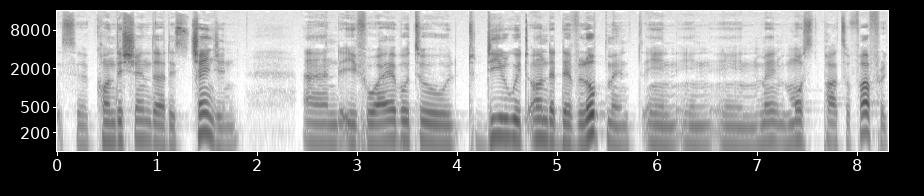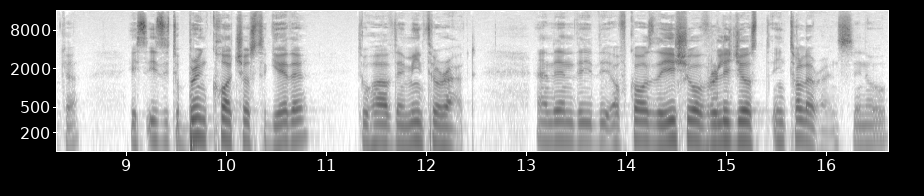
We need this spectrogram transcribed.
it's a condition that is changing. And if we're able to, to deal with underdevelopment in, in, in most parts of Africa, it's easy to bring cultures together to have them interact. And then, the, the, of course, the issue of religious intolerance. You know,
